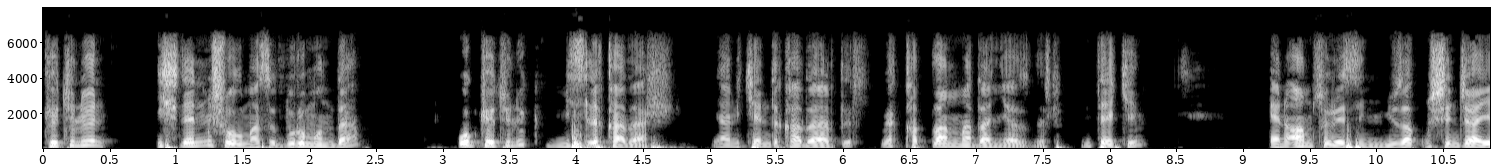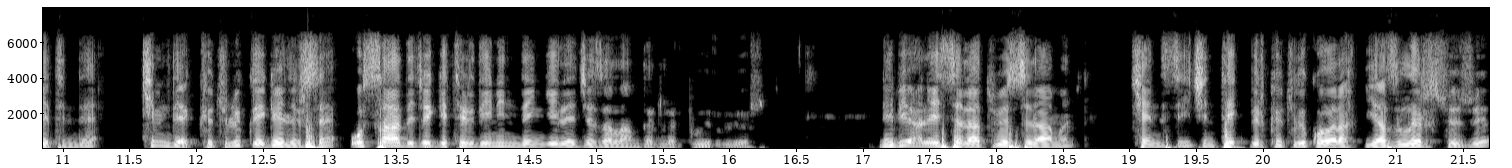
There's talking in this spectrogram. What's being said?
Kötülüğün işlenmiş olması durumunda o kötülük misli kadar, yani kendi kadardır ve katlanmadan yazılır. Nitekim En'am suresinin 160. ayetinde kim de kötülükle gelirse o sadece getirdiğinin dengiyle cezalandırılır buyuruluyor. Nebi Aleyhisselatü Vesselam'ın kendisi için tek bir kötülük olarak yazılır sözü,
